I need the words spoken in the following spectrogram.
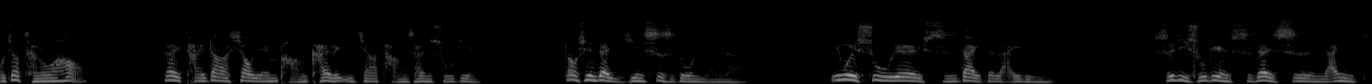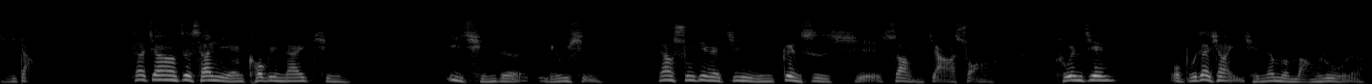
我叫陈荣浩，在台大校园旁开了一家唐山书店，到现在已经四十多年了。因为数位时代的来临，实体书店实在是难以抵挡。再加上这三年 COVID-19 疫情的流行，让书店的经营更是雪上加霜。突然间，我不再像以前那么忙碌了。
